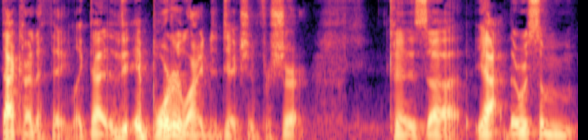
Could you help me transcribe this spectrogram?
that kind of thing. Like that. It borderline addiction for sure. Because uh, yeah, there was some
